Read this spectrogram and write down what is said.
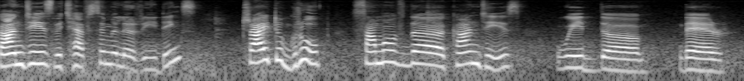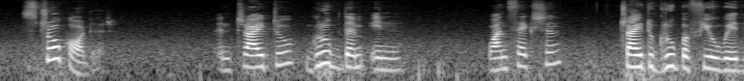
kanjis which have similar readings. Try to group some of the kanjis with uh, their stroke order and try to group them in one section, try to group a few with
